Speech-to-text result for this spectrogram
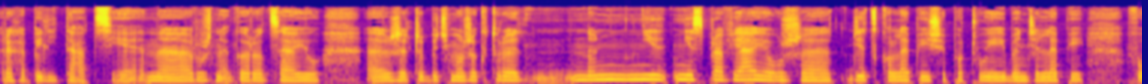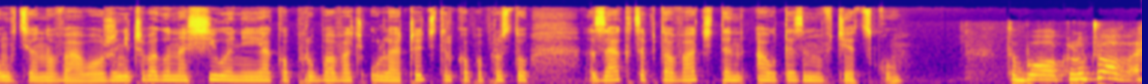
rehabilitacje, na różnego rodzaju e, rzeczy, być może, które no, nie, nie sprawiają, że dziecko lepiej się poczuje i będzie lepiej funkcjonowało, że nie trzeba go na siłę niejako próbować uleczyć, tylko po prostu zaakceptować ten autyzm w dziecku? To było kluczowe,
